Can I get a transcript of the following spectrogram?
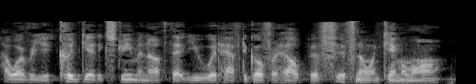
However, you could get extreme enough that you would have to go for help if, if no one came along.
